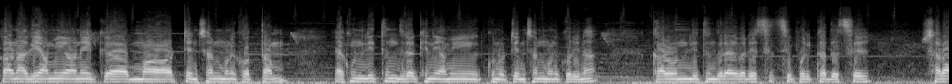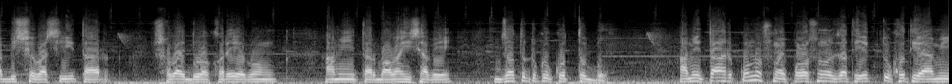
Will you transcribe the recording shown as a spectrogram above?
কারণ আগে আমি অনেক টেনশন মনে করতাম। এখন লিথুন জেলাকে নিয়ে আমি কোনো টেনশন মনে করি না, কারণ লিথুন জেলা এবার এসএসসি পরীক্ষা দিচ্ছে। সারা বিশ্ববাসী তার সবাই দোয়া করে এবং আমি তার বাবা হিসাবে যতটুকু কর্তব্য, আমি তার কোনো সময় পড়াশুনোর যাতে একটু ক্ষতি আমি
